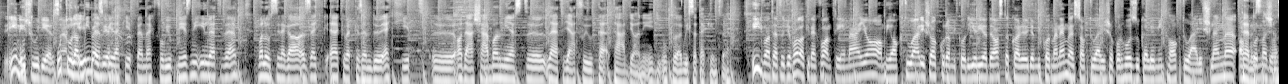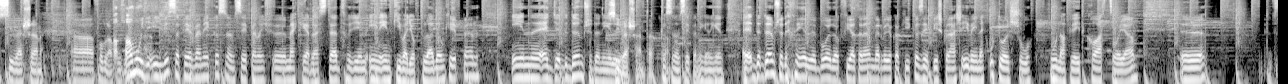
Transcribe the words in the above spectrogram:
Én is úgy érzem. Utólag Épp ezért- mindenféleképpen meg fogjuk nézni, illetve valószínűleg az egy elkövetkezendő egy hét ö, adásában mi ezt ö, lehet, hogy át fogjuk tá- tárgyalni, így utólag visszatekintve. Így van, tehát hogyha valakinek van témája, ami aktuális, akkor amikor írja, de azt akarja, hogy amikor már nem lesz aktuális, akkor hozzuk elő, mintha aktuális lenne, akkor nagyon szívesen uh, foglalkozunk. Amúgy így visszatérve még köszönöm szépen, hogy megkérdezted, hogy én, én, én ki vagyok tulajdonképpen. Én egy dömsödön élő Szívesen tettem. Köszönöm szépen, igen, igen. Egy d- Dömsödön élő boldog fiatal ember vagyok, aki középiskolás éveinek utolsó hónapjait karcolja. Ö,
